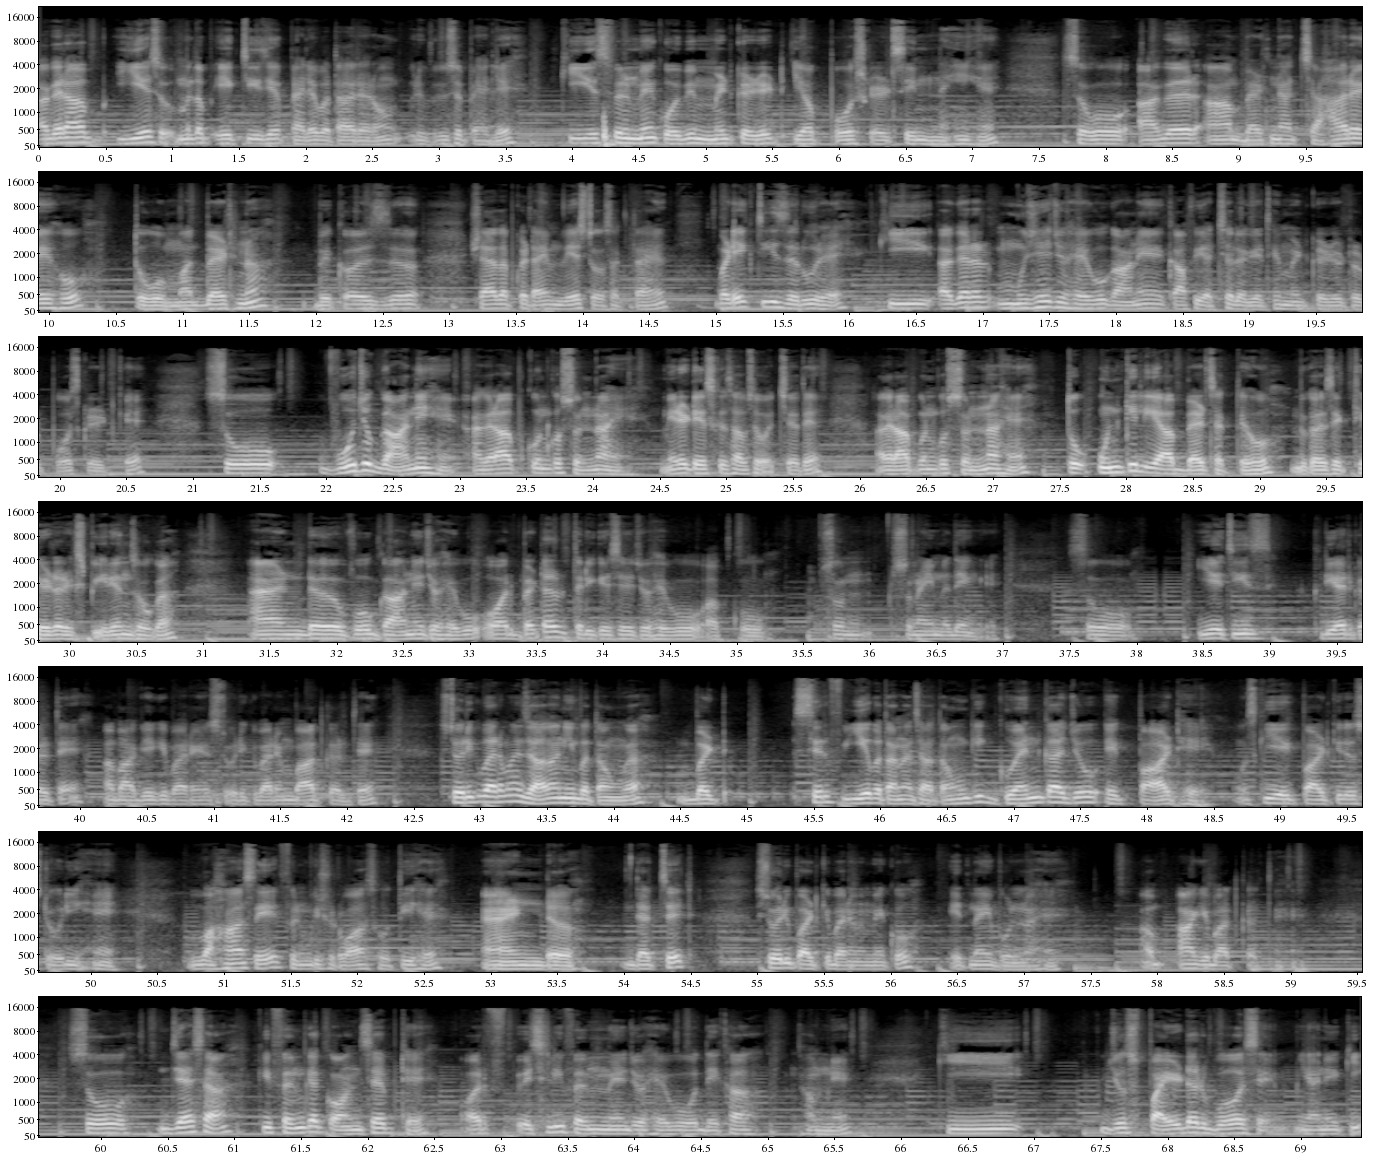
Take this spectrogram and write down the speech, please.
अगर आप ये मतलब एक चीज़ ये पहले बता रह रहा हूँ रिव्यू से पहले कि इस फ़िल्म में कोई भी मिड क्रेडिट या पोस्ट क्रेडिट सीन नहीं है। सो so, अगर आप बैठना चाह रहे हो तो वो मत बैठना बिकॉज़ शायद आपका टाइम वेस्ट हो सकता है। बट एक चीज़ ज़रूर है कि अगर मुझे जो है वो गाने काफ़ी अच्छे लगे थे मिड क्रेडिट और पोस्ट क्रेडिट के सो वो जो गाने हैं अगर आपको उनको सुनना है मेरे टेस्ट के हिसाब से वो अच्छे थे। अगर आपको उनको सुनना है तो उनके लिए आप बैठ सकते हो बिकॉज़ एक थिएटर एक्सपीरियंस होगा। एंड वो गाने जो है वो और बेटर तरीके से जो है वो आपको सुन सुनाई में देंगे। सो so, ये चीज़ क्लियर करते हैं। अब आगे के बारे में स्टोरी के बारे में बात करते हैं। स्टोरी के बारे में ज़्यादा नहीं बताऊँगा बट सिर्फ़ ये बताना चाहता हूँ कि ग्वेन का जो एक पार्ट है उसकी एक पार्ट की जो स्टोरी है वहाँ से फ़िल्म की शुरुआत होती है। And that's it story part के बारे में मेरे को इतना ही बोलना है। अब आगे बात करते हैं। सो so, जैसा कि फ़िल्म का कॉन्सेप्ट है और पिछली फ़िल्म में जो है वो देखा हमने कि जो स्पाइडर वर्स है यानी कि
